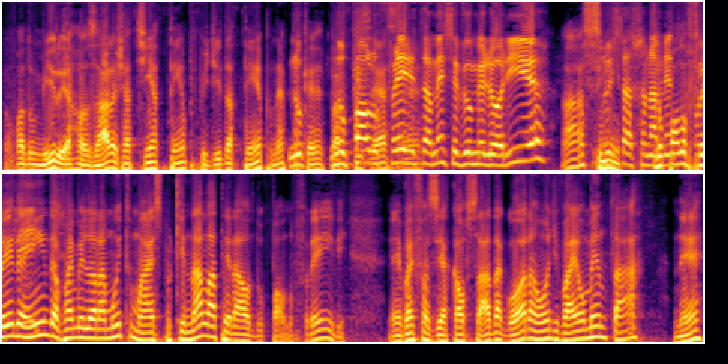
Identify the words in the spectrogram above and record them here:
O Rodomiro e a Rosária já tinha tempo, pedido a tempo, né? Porque, no, no Paulo fizesse, Freire né? também você viu melhoria? Ah, sim. No estacionamento No Paulo Freire ainda vai melhorar muito mais, porque na lateral do Paulo Freire é, vai fazer a calçada agora onde vai aumentar né,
